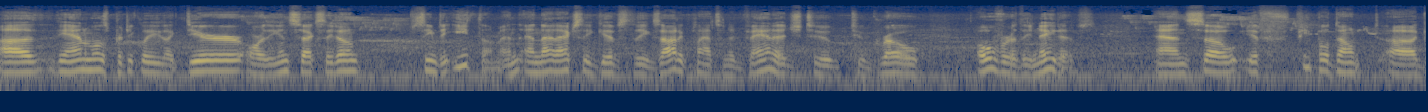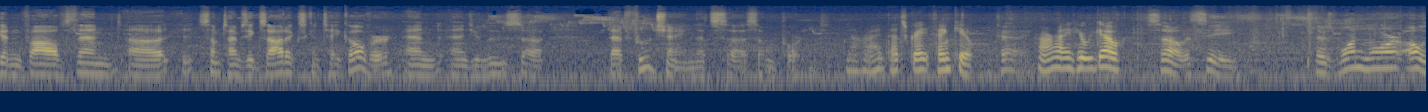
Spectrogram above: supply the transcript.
uh, the animals, particularly like deer or the insects, they don't seem to eat them, and, and that actually gives the exotic plants an advantage to, to grow over the natives. And so, if people don't uh, get involved, then uh, sometimes the exotics can take over, and, and you lose uh, that food chain that's uh, so important. All right. That's great. Thank you. Okay. All right. Here we go. So let's see. There's one more. Oh,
